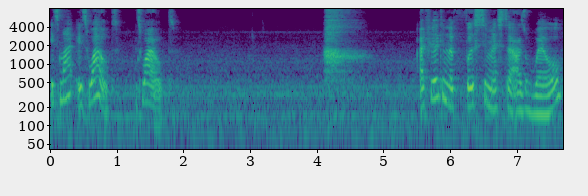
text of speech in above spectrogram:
It's my it's wild. It's wild. I feel like in the first semester as well,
